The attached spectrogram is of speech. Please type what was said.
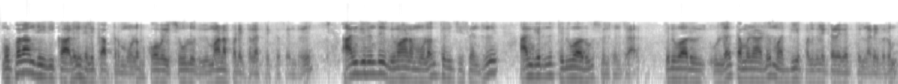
முப்பதாம் தேதி காலை ஹெலிகாப்டர் மூலம் கோவை சூலூர் விமானப்படை தளத்திற்கு சென்று அங்கிருந்து விமானம் மூலம் திருச்சி சென்று அங்கிருந்து திருவாரூர் செல்கின்றார். திருவாரூரில் உள்ள தமிழ்நாடு மத்திய பல்கலைக்கழகத்தில் நடைபெறும்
